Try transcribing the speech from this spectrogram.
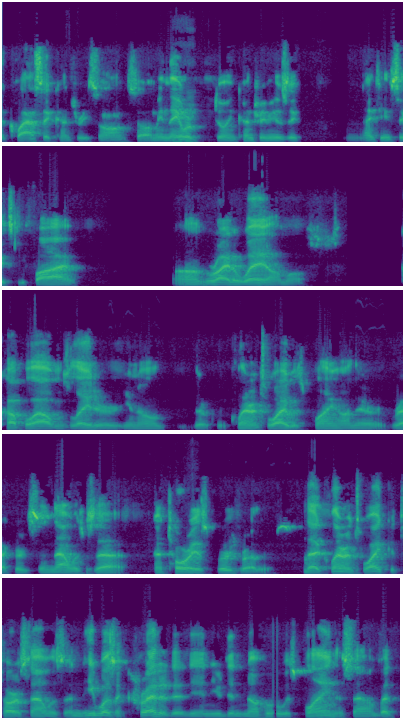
a classic country song. So, I mean, they were mm-hmm. doing country music in 1965 um, right away almost. Couple albums later, you know, Clarence White was playing on their records, and that was that. Notorious Byrd Brothers that Clarence White guitar sound was, and he wasn't credited, and you didn't know who was playing the sound, but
